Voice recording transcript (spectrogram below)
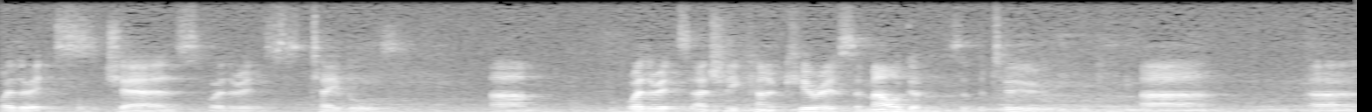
whether it's chairs, whether it's tables, um, whether it's actually kind of curious amalgams of the two. Uh, uh,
